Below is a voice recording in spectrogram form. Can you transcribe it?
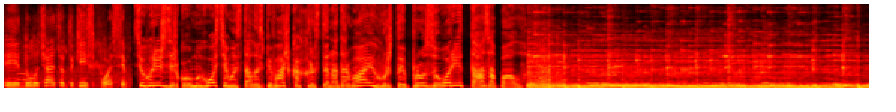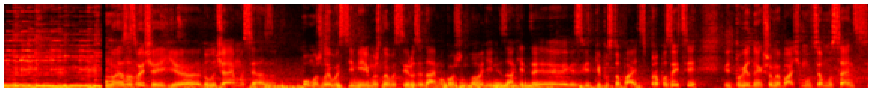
і долучаються в такий спосіб. Цьогоріч зірковими гостями стали співачка Христина Дарвай, гурти Прозорі та Запал. Ми зазвичай е, долучаємося з- по можливості, мірі можливості розглядаємо кожен благодійний захід, е, звідки поступають пропозиції. Відповідно, якщо ми бачимо в цьому сенс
